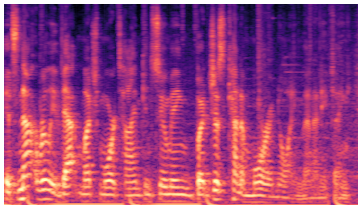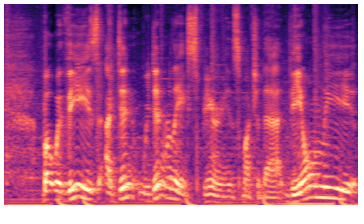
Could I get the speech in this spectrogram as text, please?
It's not really that much more time consuming, but just kind of more annoying than anything. But with these, I didn't. we didn't really experience much of that. The only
